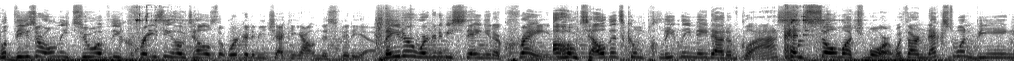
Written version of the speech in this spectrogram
But these are only two of the crazy hotels that we're going to be checking out in this video. Later, we're going to be staying in a crane, a hotel that's completely made out of glass, and so much more, with our next one being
